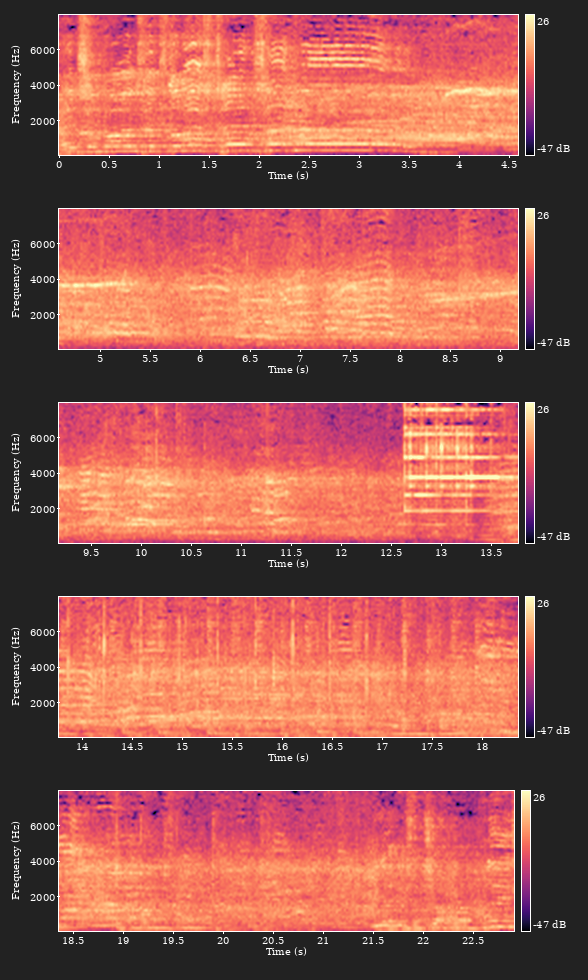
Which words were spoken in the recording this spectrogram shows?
Make some noise, it's the last 10 seconds! Ladies and gentlemen, please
